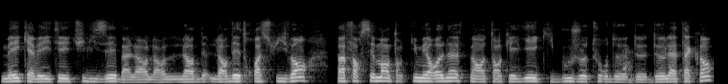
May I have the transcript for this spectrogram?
mais qui avait été utilisé bah, lors, lors, lors, des trois suivants, pas forcément en tant que numéro 9, mais en tant qu'ailier qui bouge autour de, de, l'attaquant.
